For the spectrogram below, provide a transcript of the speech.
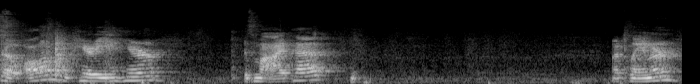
So all I'm gonna carry in here is my iPad, my planner.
